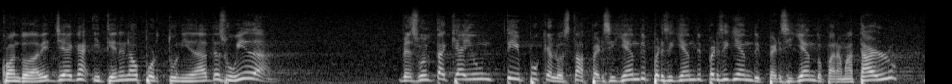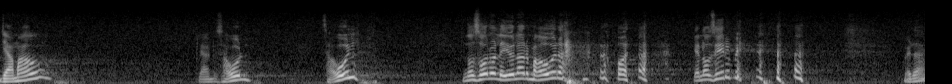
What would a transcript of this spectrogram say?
cuando David llega y tiene la oportunidad de su vida. Resulta que hay un tipo que lo está persiguiendo y persiguiendo y persiguiendo y persiguiendo para matarlo, llamado Saúl. Saúl, no solo le dio la armadura, que no sirve, ¿verdad?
